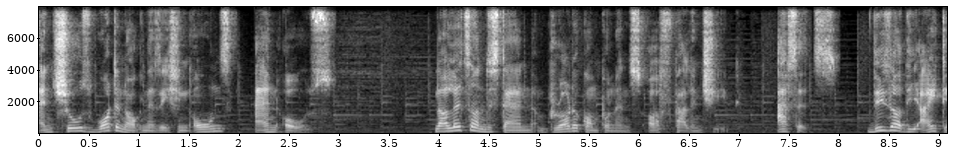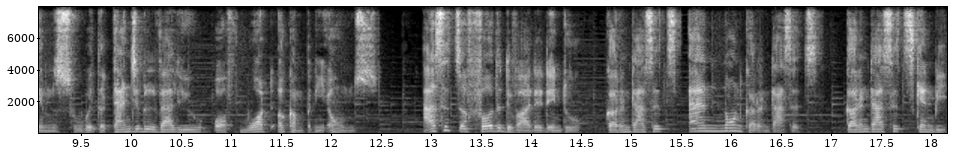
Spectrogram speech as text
and shows what an organization owns and owes. Now let's understand broader components of balance sheet. Assets. These are the items with the tangible value of what a company owns. Assets are further divided into current assets and non-current assets. Current assets can be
